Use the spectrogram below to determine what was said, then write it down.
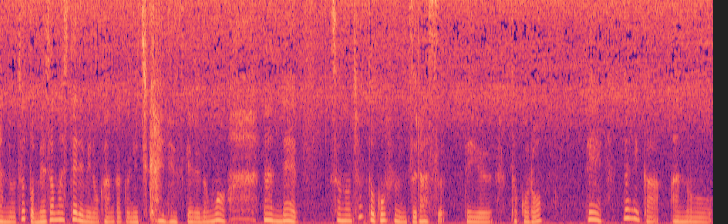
あのちょっと目覚ましテレビの感覚に近いんですけれどもなんでそのちょっと5分ずらすっていうところで何かあの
